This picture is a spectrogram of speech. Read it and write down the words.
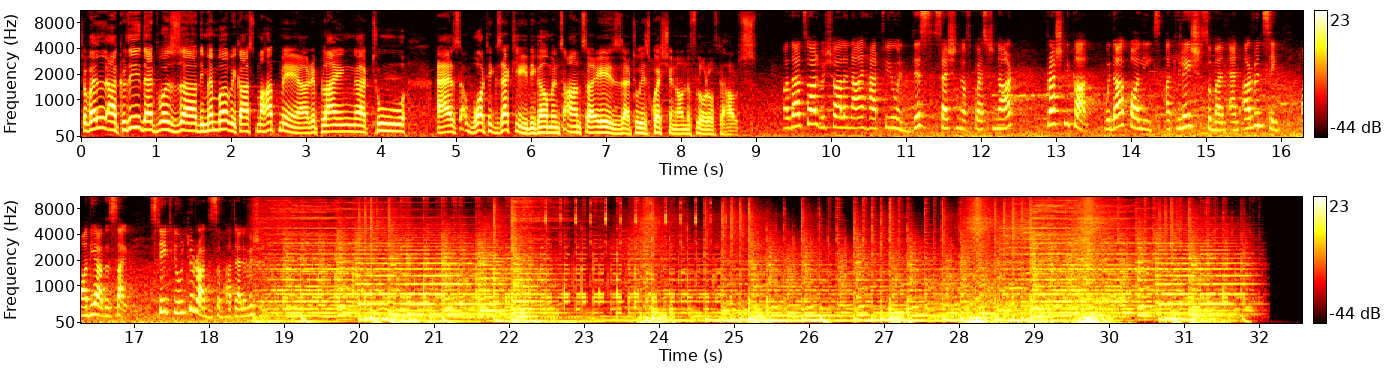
So, well, uh, Kriti, that was uh, the member Vikas Mahatme uh, replying uh, to as what exactly the government's answer is uh, to his question on the floor of the House. Well, that's all Vishal and I had for you in this session of Question Hour. Prashnikal with our colleagues Akhilesh Suman and Arvind Singh on the other side. Stay tuned to Rajya Sabha Television.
